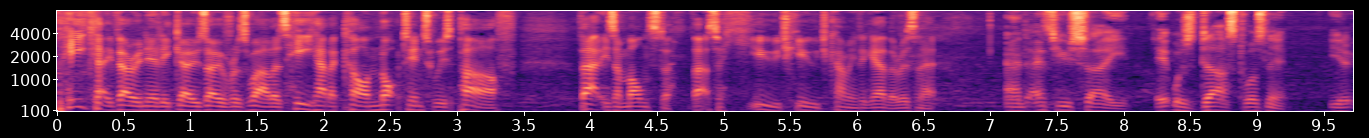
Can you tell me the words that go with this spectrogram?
PK very nearly goes over as well as he had a car knocked into his path. That is a monster. That's a huge, huge coming together, isn't it? And as you say, it was dust, wasn't it? You,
